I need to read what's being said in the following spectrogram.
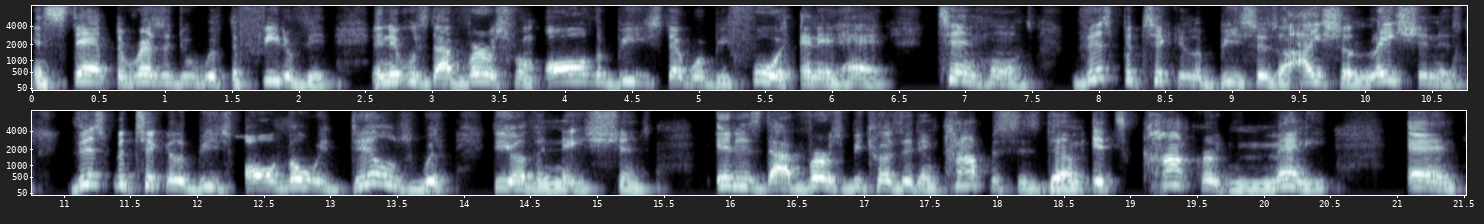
and stamped the residue with the feet of it. And it was diverse from all the beasts that were before it. And it had 10 horns. This particular beast is an isolationist. This particular beast, although it deals with the other nations, it is diverse because it encompasses them, it's conquered many, and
